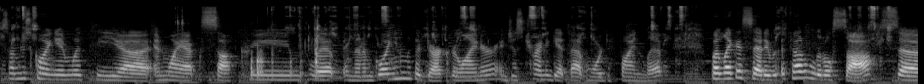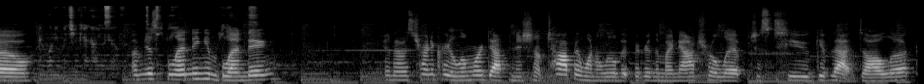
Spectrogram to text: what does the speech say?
So I'm just going in with the uh, NYX Soft Cream lip, and then I'm going in with a darker liner and just trying to get that more defined lip. But like I said, it, it felt a little soft, so I'm just blending and blending. And I was trying to create a little more definition up top. I went a little bit bigger than my natural lip just to give that doll look.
